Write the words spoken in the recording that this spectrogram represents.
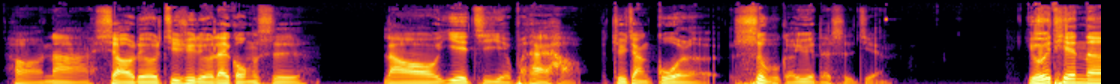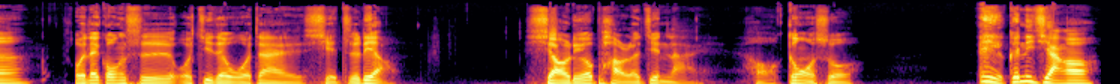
好，那小刘继续留在公司，然后业绩也不太好，就这样过了四五个月的时间。有一天呢，我在公司，我记得我在写资料，小刘跑了进来，好跟我说：“哎，跟你讲哦，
